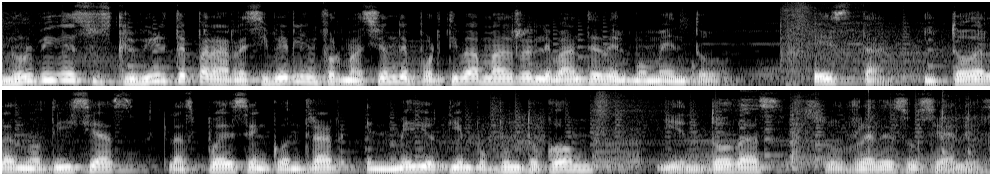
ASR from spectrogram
No olvides suscribirte para recibir la información deportiva más relevante del momento. Esta y todas las noticias las puedes encontrar en mediotiempo.com y en todas sus redes sociales.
